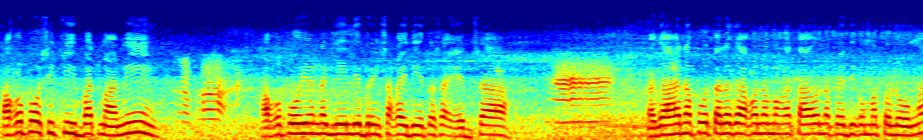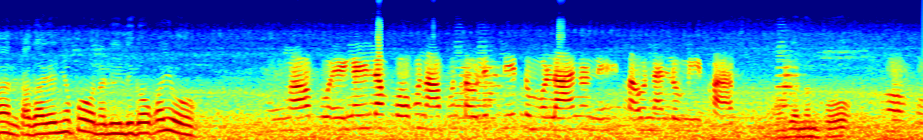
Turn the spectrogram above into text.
Ako po si Chibat, mami. Opo. Ako po yung naglilibring sakay dito sa EDSA. Ah, Naghahanap po talaga ako ng mga tao na pwede kong matulungan. Kagaya niyo po, naliligaw kayo. nga po eh. Ngayon lang po ako napunta ulit dito mula nun eh. Taon na lumipas. Ah, ganun po. Opo.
